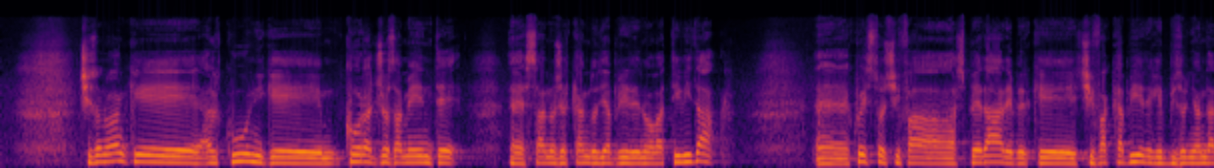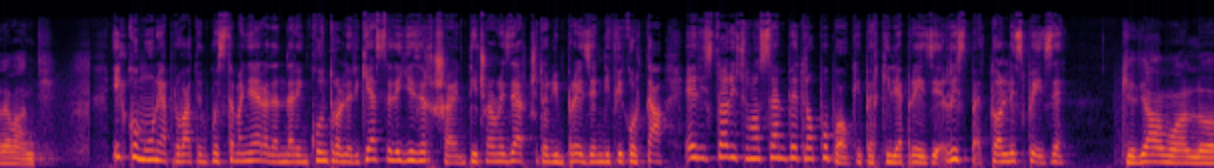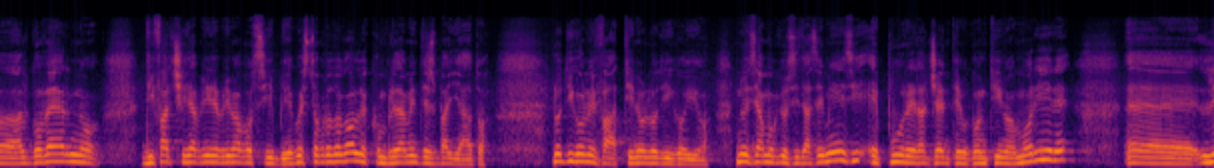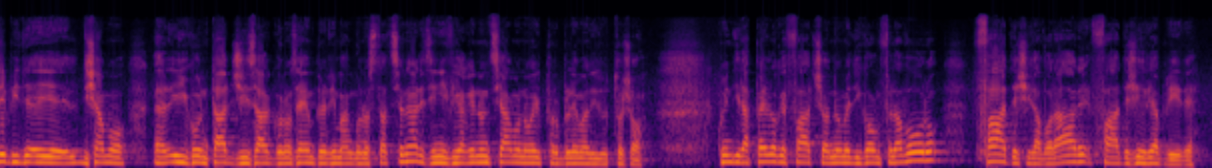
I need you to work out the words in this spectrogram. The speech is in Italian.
Ci sono anche alcuni che coraggiosamente eh, stanno cercando di aprire nuove attività, eh, questo ci fa sperare perché ci fa capire che bisogna andare avanti. Il Comune ha provato in questa maniera ad andare incontro alle richieste degli esercenti, c'è un esercito di imprese in difficoltà e i ristori sono sempre troppo pochi per chi li ha presi rispetto alle spese. Chiediamo al, al governo di farci riaprire prima possibile, questo protocollo è completamente sbagliato, lo dicono i fatti, non lo dico io. Noi siamo chiusi da sei mesi eppure la gente continua a morire, eh, eh, diciamo, eh, i contagi salgono sempre e rimangono stazionari, significa che non siamo noi il problema di tutto ciò. Quindi l'appello che faccio a nome di Conf Lavoro, fateci lavorare, fateci riaprire.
